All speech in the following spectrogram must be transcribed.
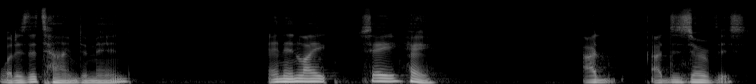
What is the time demand? And then like say, hey, I I deserve this.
